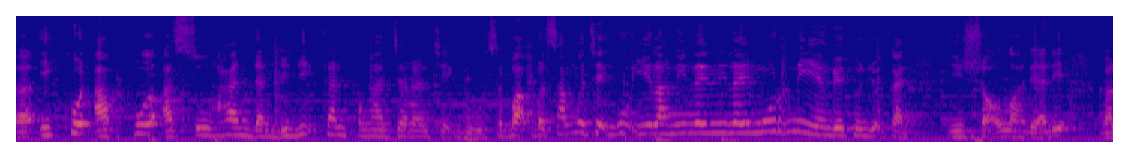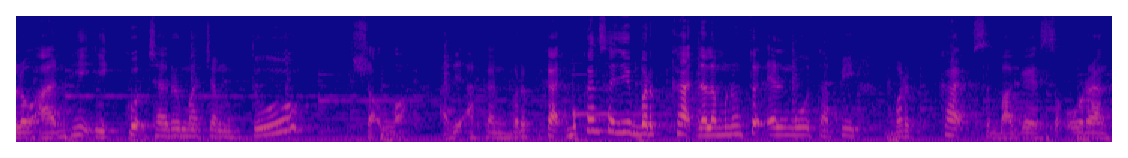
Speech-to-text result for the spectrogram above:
uh, ikut apa asuhan dan didikan pengajaran cikgu sebab bersama cikgu ialah nilai-nilai murni yang dia tunjukkan. Insyaallah adik-adik kalau adik ikut cara macam tu InsyaAllah adik akan berkat. Bukan saja berkat dalam menuntut ilmu Tapi berkat sebagai seorang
